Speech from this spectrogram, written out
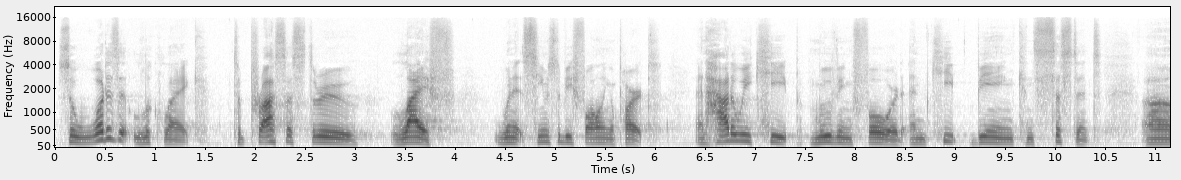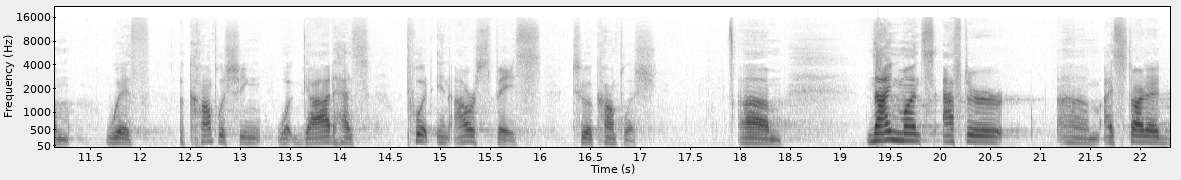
So, what does it look like to process through life when it seems to be falling apart? And how do we keep moving forward and keep being consistent um, with accomplishing what God has put in our space to accomplish? Um, nine months after um, I started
